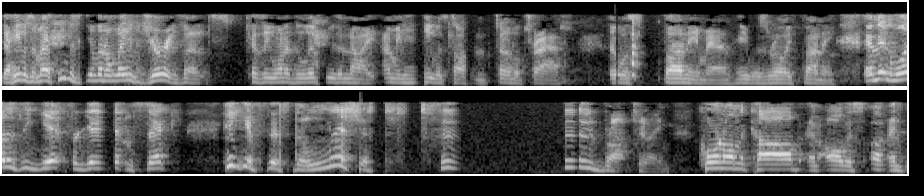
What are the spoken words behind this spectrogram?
yeah, he was a mess. He was giving away jury votes because he wanted to live through the night. I mean, he was talking total trash. It was funny, man. He was really funny. And then what does he get for getting sick? He gets this delicious food brought to him, corn on the cob, and all this. Uh, and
